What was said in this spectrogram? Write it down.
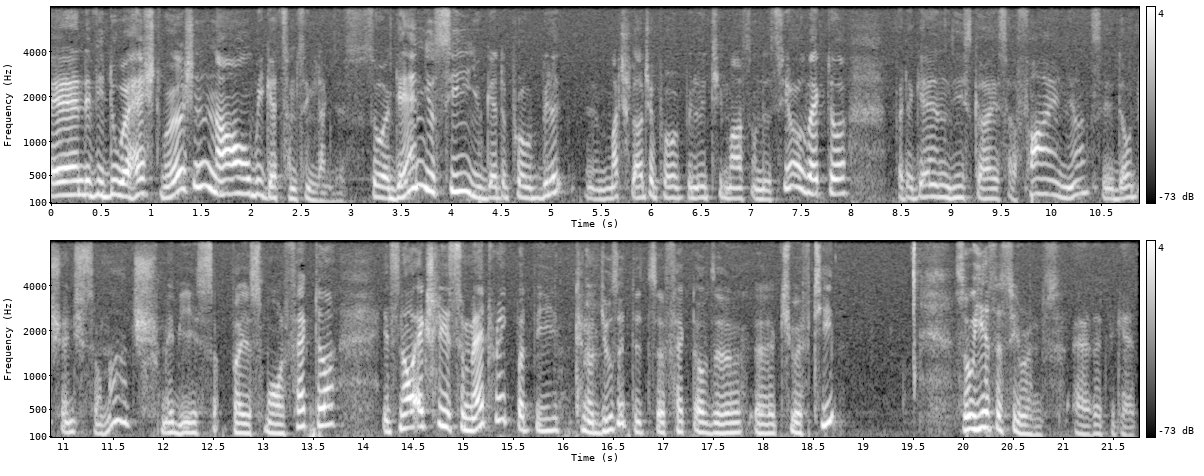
And if we do a hashed version, now we get something like this. So again, you see you get a probability much larger probability mass on the zero vector. But again, these guys are fine, yeah? they don't change so much, maybe by a small factor. It's now actually symmetric, but we cannot use it. It's a factor of the uh, QFT. So here's the theorems uh, that we get.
